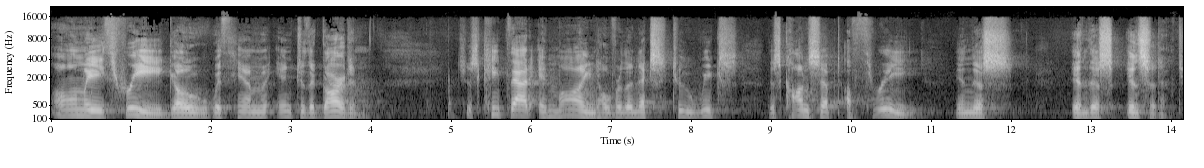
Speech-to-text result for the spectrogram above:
Only three go with him into the garden. Just keep that in mind over the next two weeks this concept of three in this, in this incident.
